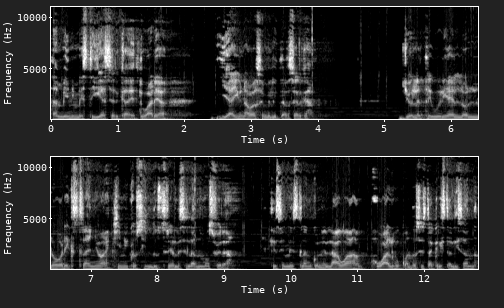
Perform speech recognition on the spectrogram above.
También investigué acerca de tu área y hay una base militar cerca. Yo le atribuiría el olor extraño a químicos industriales en la atmósfera, que se mezclan con el agua o algo cuando se está cristalizando.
